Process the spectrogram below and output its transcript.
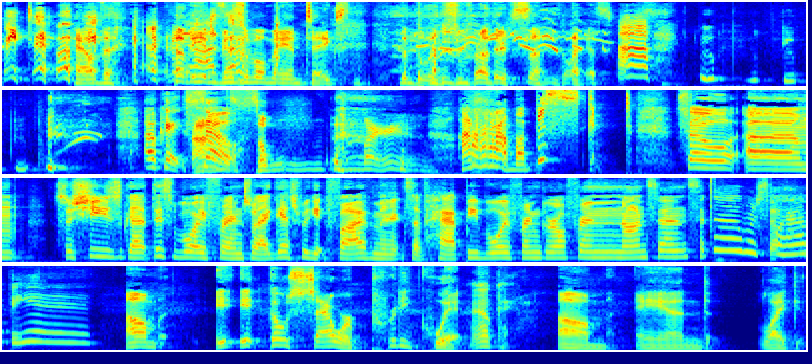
Me too. how the how the Invisible Man takes the Blues Brothers sunglasses. Okay, so I'm a soul man. I'm a biscuit. So, um, so she's got this boyfriend. So I guess we get five minutes of happy boyfriend girlfriend nonsense. Like, oh, we're so happy, yeah. Um, it, it goes sour pretty quick. Okay. Um, and like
